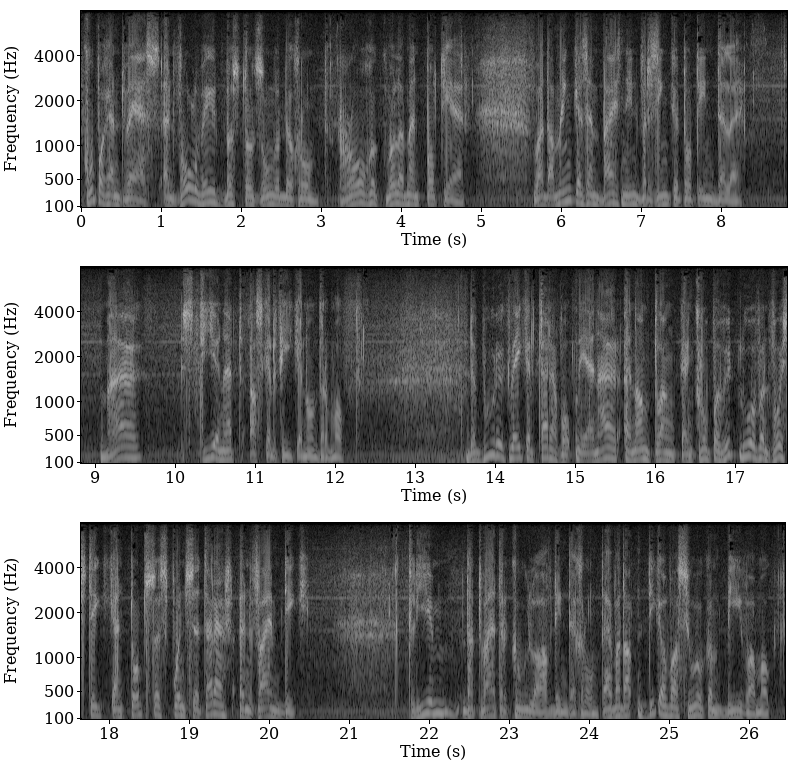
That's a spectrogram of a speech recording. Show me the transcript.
Koppig en dwijs en vol weer bustel zonder de grond. Roge kwillen en potjeer. Waar dat en bijzen in verzinken tot in delle. Maar stien net als gervieken ondermokt. De boeren kweken terf op met een haar en antlank en kroppen witloof een vostik en tot ze spunse terf een vijm dik. Kliem dat water koel af in de grond en wat dat dikke was ook een bier mokt,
